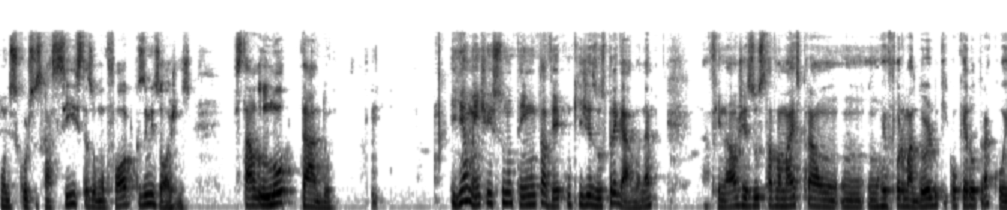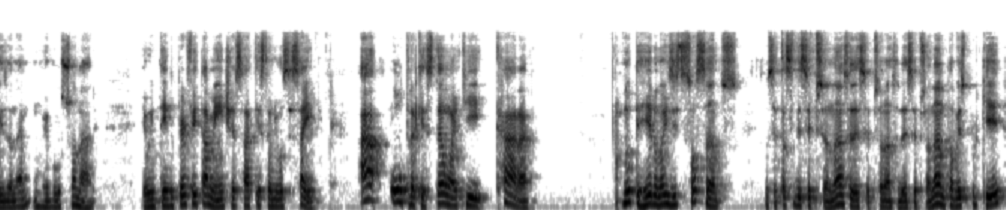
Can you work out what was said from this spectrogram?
com discursos racistas, homofóbicos e misóginos. Está lotado. E realmente isso não tem muito a ver com o que Jesus pregava, né? Afinal, Jesus estava mais para um, um, um, reformador do que qualquer outra coisa, né? Um revolucionário. Eu entendo perfeitamente essa questão de você sair. A outra questão é que, cara, no terreiro não existe só santos. Você está se decepcionando, se decepcionando, se decepcionando, talvez porque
